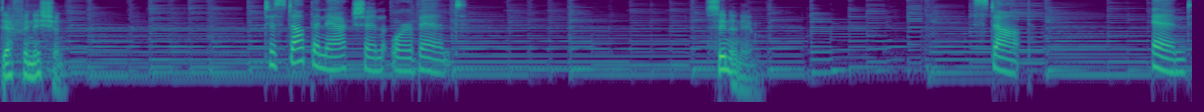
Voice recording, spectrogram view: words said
Definition To stop an action or event. Synonym Stop. End.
